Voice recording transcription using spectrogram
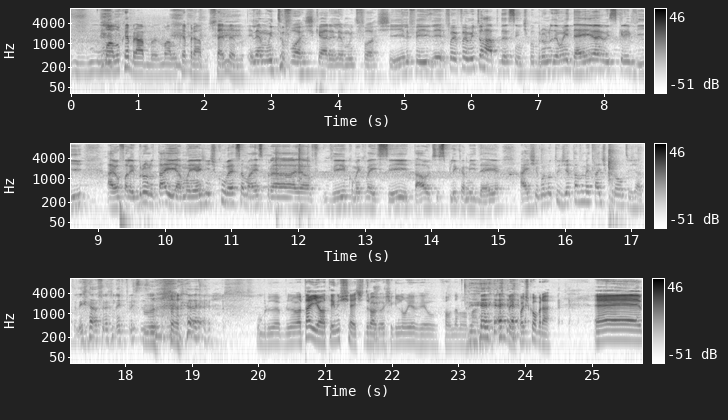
o maluco é brabo, mano. O maluco é brabo, sério mesmo. Ele é muito forte, cara, ele é muito forte. E ele fez. ele- foi, foi muito rápido, assim, tipo, o Bruno deu uma ideia, eu escrevi. Aí eu falei, Bruno, tá aí, amanhã a gente conversa mais pra eh, ver como é que vai ser e tal, eu te explico a minha ideia. Aí chegou no outro dia, tava metade pronto já, tá ligado? Nem precisou. O Bruno, é Bruno. Tá aí, ó, tem no chat, droga. Eu achei que ele não ia ver o falando da mamada. Tudo bem, pode cobrar. É,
